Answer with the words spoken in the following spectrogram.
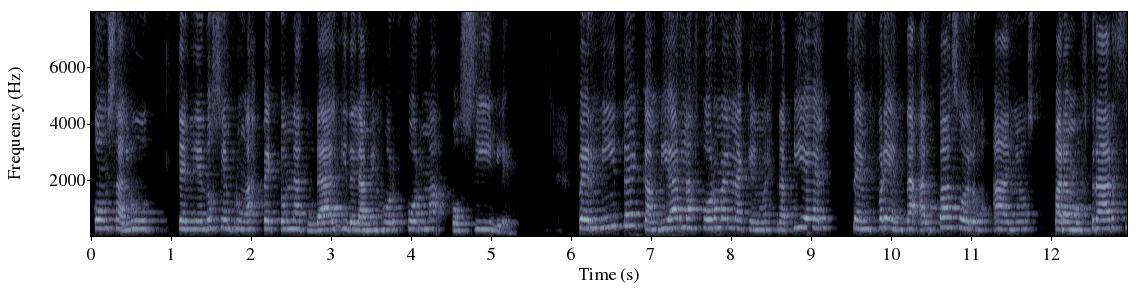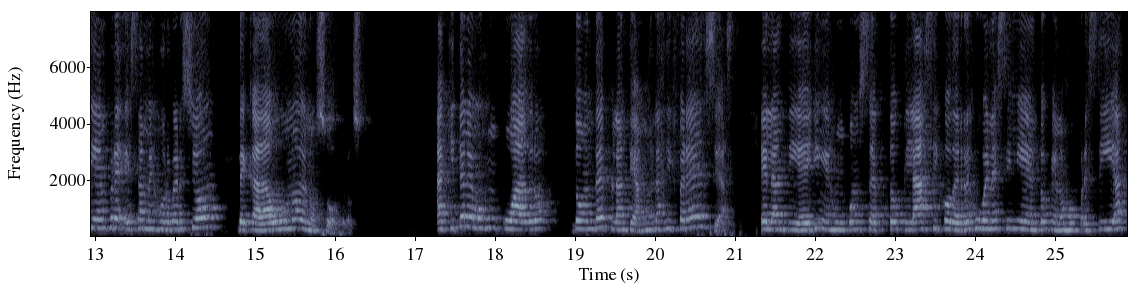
con salud, teniendo siempre un aspecto natural y de la mejor forma posible. Permite cambiar la forma en la que nuestra piel se enfrenta al paso de los años para mostrar siempre esa mejor versión de cada uno de nosotros. Aquí tenemos un cuadro donde planteamos las diferencias. El anti-aging es un concepto clásico de rejuvenecimiento que nos ofrecía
